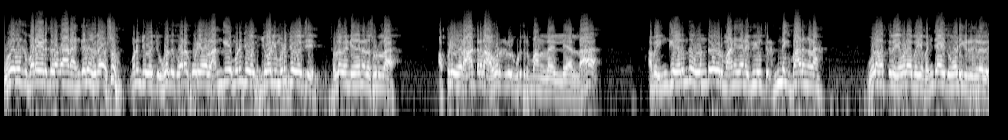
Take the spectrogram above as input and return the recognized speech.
உகதுக்கு படையெடுத்து வந்தான அங்கிருந்து சொல்ல முடிஞ்சு போச்சு உகதுக்கு வரக்கூடியவர் அங்கேயே முடிஞ்சு போச்சு ஜோலி முடிஞ்சு போச்சு. சொல்ல வேண்டியதானே ரசூல்லா அப்படி ஒரு ஆற்றல் அவர்கள் கொடுத்துருப்பான்ல இல்லையா அப்ப இங்க இருந்து ஒன்று ஒரு மனிதனை வீழ்த்து இன்னைக்கு பாருங்களேன் உலகத்தில் எவ்வளவு பெரிய பஞ்சாயத்து ஓடிக்கிட்டு இருக்கிறது.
